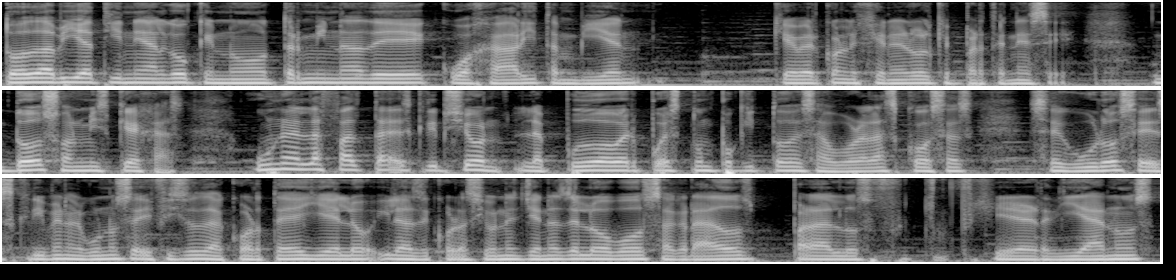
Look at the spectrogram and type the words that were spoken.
Todavía tiene algo que no termina de cuajar y también que ver con el género al que pertenece. Dos son mis quejas. Una es la falta de descripción. Le pudo haber puesto un poquito de sabor a las cosas. Seguro se describen algunos edificios de la corte de hielo y las decoraciones llenas de lobos sagrados para los fierdianos.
